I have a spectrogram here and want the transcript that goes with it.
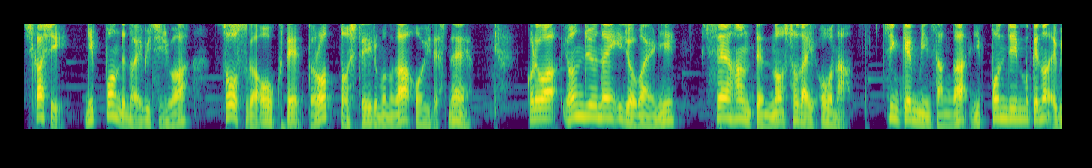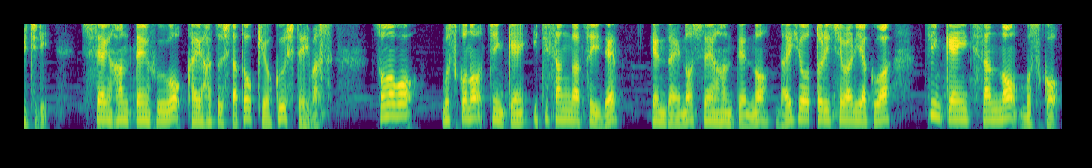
しかし、日本でのエビチリはソースが多くてドロッとしているものが多いですね。これは40年以上前に四川飯店の初代オーナー、陳建民さんが日本人向けのエビチリ、四川飯店風を開発したと記憶しています。その後、息子の陳建一さんが継いで、現在の四川飯店の代表取締役は、陳健一さんの息子、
